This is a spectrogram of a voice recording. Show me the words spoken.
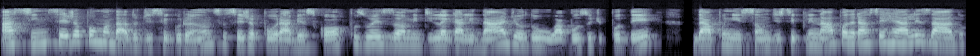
Assim, seja por mandado de segurança, seja por habeas corpus, o exame de legalidade ou do abuso de poder da punição disciplinar poderá ser realizado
